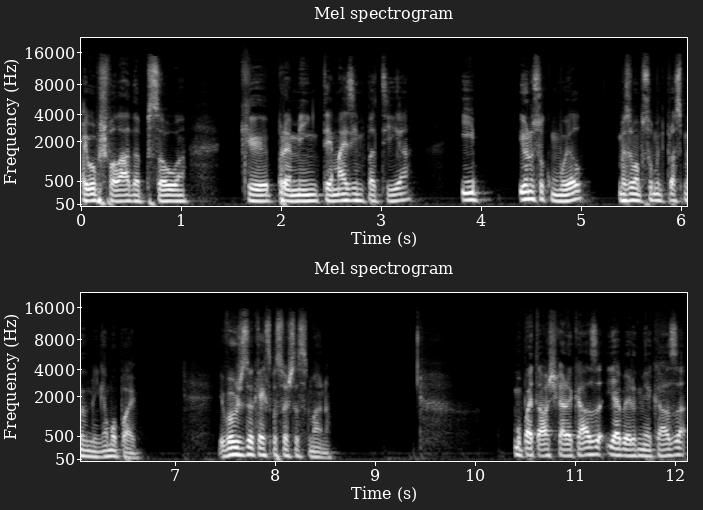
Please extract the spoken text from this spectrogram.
Eu vou-vos falar da pessoa que, para mim, tem mais empatia e eu não sou como ele, mas é uma pessoa muito próxima de mim, é o meu pai. Eu vou-vos dizer o que é que se passou esta semana. O meu pai estava a chegar a casa e à beira da minha casa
